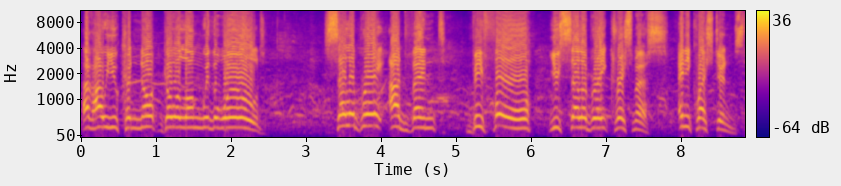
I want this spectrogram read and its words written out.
of how you cannot go along with the world. Celebrate Advent before you celebrate Christmas. Any questions?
